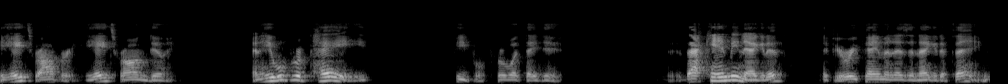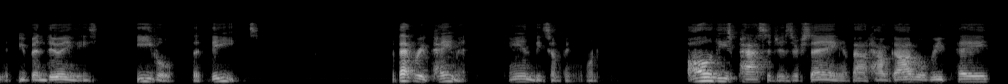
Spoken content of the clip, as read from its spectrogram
He hates robbery. He hates wrongdoing. And He will repay people for what they do. That can be negative if your repayment is a negative thing, if you've been doing these evil deeds. But that repayment can be something wonderful. All of these passages are saying about how God will repay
